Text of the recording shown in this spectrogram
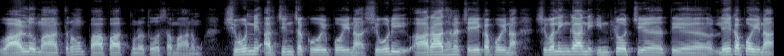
వాళ్ళు మాత్రం పాపాత్ములతో సమానము. శివుణ్ణి అర్చించకపోయినా శివుడి ఆరాధన చేయకపోయినా శివలింగాన్ని ఇంట్లో చే- లేకపోయినా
